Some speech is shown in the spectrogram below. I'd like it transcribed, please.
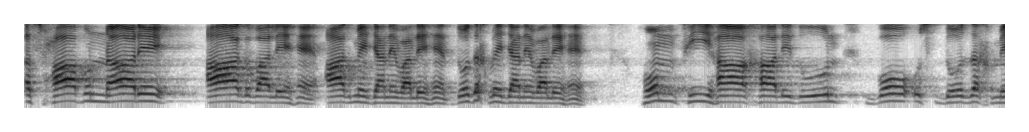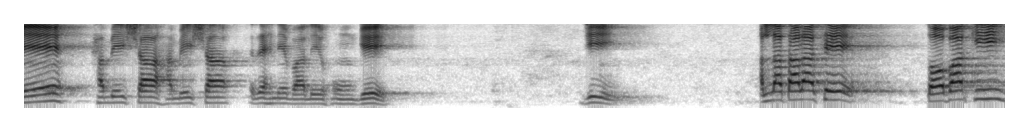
اصحاب النار، آگ والے ہیں، آگ میں جانے والے ہیں، دوزخ میں جانے والے ہیں۔ ہم فی ہا خالدون، وہ اس دوزخ میں ہمیشہ ہمیشہ رہنے والے ہوں گے۔ جی۔ اللہ تعالیٰ سے توبہ کی۔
